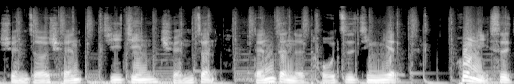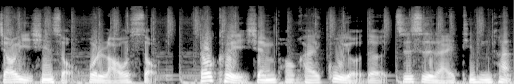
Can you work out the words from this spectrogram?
选择权、基金、权证等等的投资经验，或你是交易新手或老手，都可以先抛开固有的知识来听听看。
